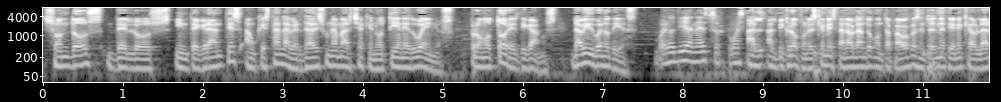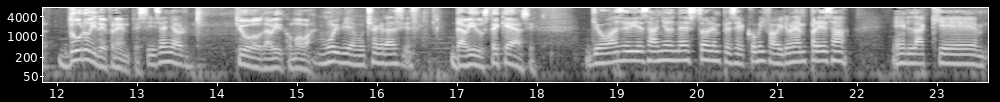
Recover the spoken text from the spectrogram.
son dos de los integrantes, aunque esta la verdad es una marcha que no tiene dueños, promotores, digamos. David, buenos días. Buenos días, Néstor. ¿Cómo estás? Al, al micrófono, es que me están hablando con tapabocas, entonces me tiene que hablar duro y de frente. Sí, señor. ¿Qué hubo, David? ¿Cómo va? Muy bien, muchas gracias. David, ¿usted qué hace? Yo hace 10 años, Néstor, empecé con mi familia una empresa en la que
